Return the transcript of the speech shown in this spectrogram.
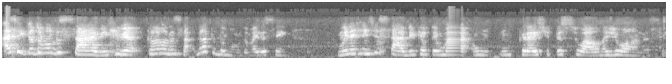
Assim, todo mundo sabe que minha... todo mundo sabe, não é todo mundo, mas assim, muita gente sabe que eu tenho uma, um, um crush pessoal na Joana, assim.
